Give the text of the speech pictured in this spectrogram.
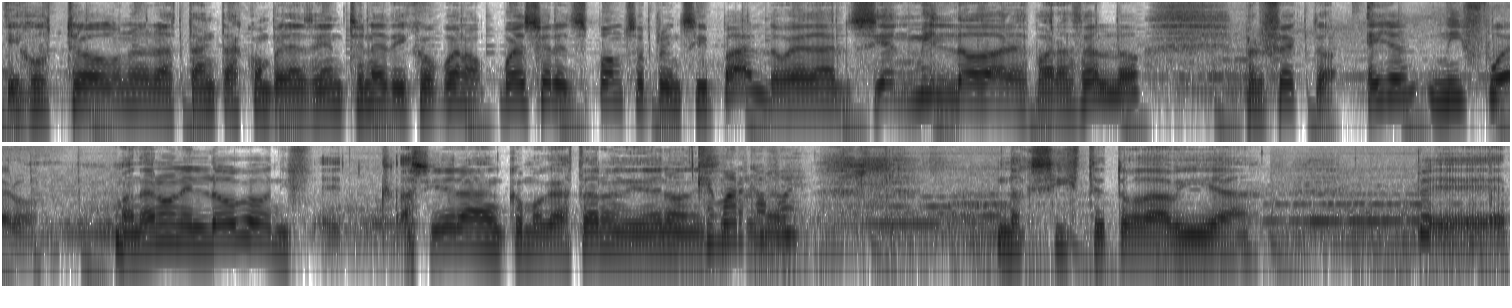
y justo una de las tantas compañías de internet dijo, bueno, voy a ser el sponsor principal, le voy a dar 100 mil dólares para hacerlo. Perfecto. Ellos ni fueron, mandaron el logo, eh, así eran como gastaron dinero. En ¿Qué marca fue? No existe todavía. Eh,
